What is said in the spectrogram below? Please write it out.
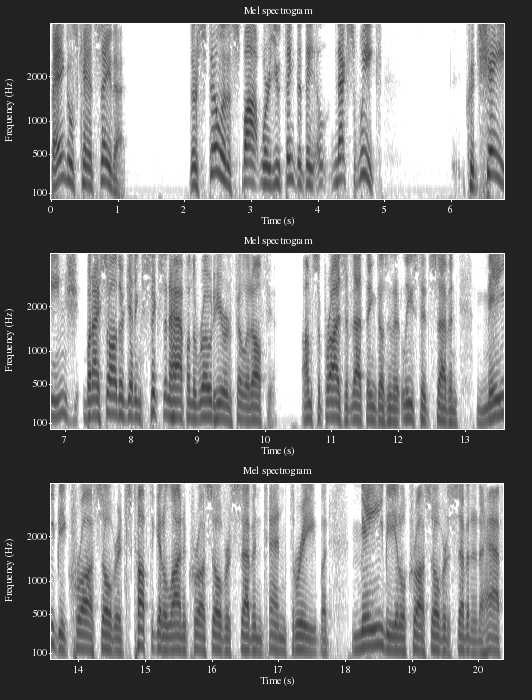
Bengals can't say that. They're still in a spot where you think that they next week could change, but I saw they're getting six and a half on the road here in Philadelphia. I'm surprised if that thing doesn't at least hit seven, maybe cross over. It's tough to get a line of crossover seven, ten, three, but maybe it'll cross over to seven and a half,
